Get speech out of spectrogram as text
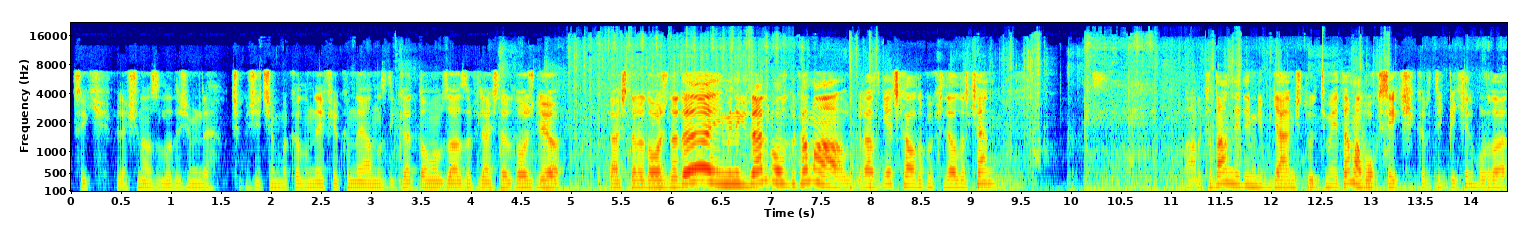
Sik. Flash'ını hazırladı şimdi. Çıkış için bakalım. Nef yakında yalnız dikkatli olmamız lazım. Flash'ları dodge'luyor. Flash'ları dodge'ladı. Eğimini güzel bozduk ama biraz geç kaldık o kill alırken. Arkadan dediğim gibi gelmişti ultimate ama Voxic. Kritik bir kill. Burada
